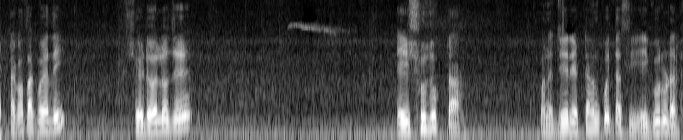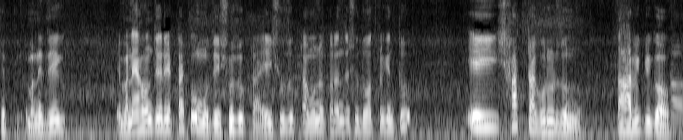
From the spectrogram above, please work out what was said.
একটা কথা কয়ে দিই, সেটা হলো যে এই সুযোগটা মানে যে রেটটা এখন কইতাছি, এই গরুটার ক্ষেত্রে মানে যে মানে এখন যে রেটটা কমু, যে সুযোগটা, এই সুযোগটা মনে করেন যে শুধুমাত্র কিন্তু এই সাতটা গরুর জন্য। তা হাবিব কি কও। হ্যাঁ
